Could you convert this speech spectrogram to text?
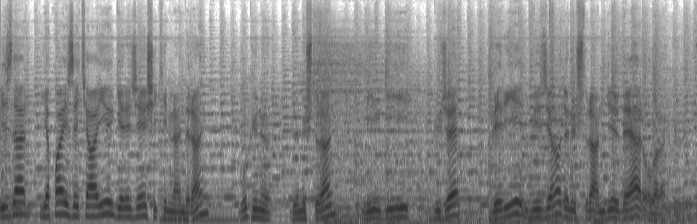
Bizler yapay zekayı geleceğe şekillendiren, bugünü dönüştüren, bilgiyi güce, veriyi vizyona dönüştüren bir değer olarak görüyoruz.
